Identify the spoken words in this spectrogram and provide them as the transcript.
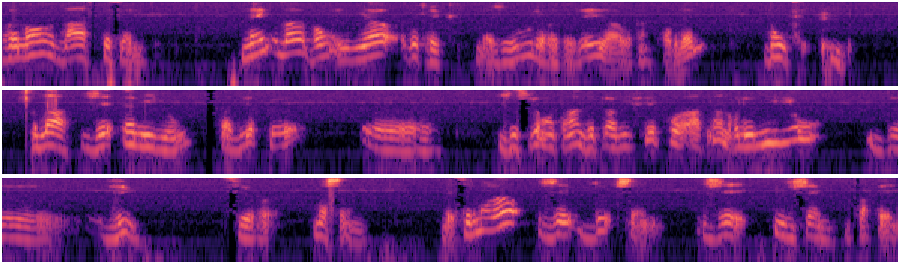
Vraiment ma spécialité. Mais là, bon, il y a des trucs. je vais vous les révéler, il n'y a aucun problème. Donc, là, j'ai un million, c'est-à-dire que euh, je suis en train de planifier pour atteindre le million de vues sur ma chaîne. Mais seulement là, j'ai deux chaînes. J'ai une chaîne qui s'appelle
